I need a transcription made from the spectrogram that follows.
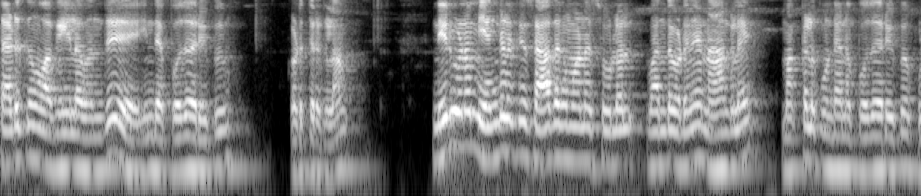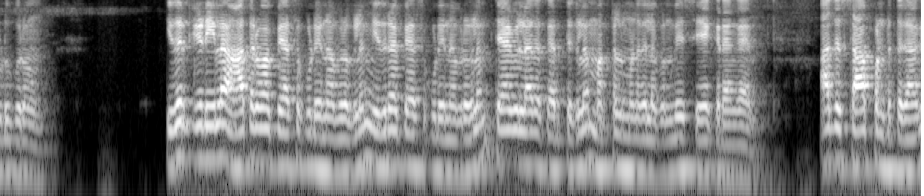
தடுக்கும் வகையில் வந்து இந்த பொது அறிவிப்பு கொடுத்துருக்கலாம். நிறுவனம் எங்களுக்கு சாதகமான சூழல் வந்த உடனே நாங்களே மக்களுக்கு உண்டான பொது அறிவிப்பை கொடுக்குறோம். இதற்கிடையில் ஆதரவாக பேசக்கூடிய நபர்களும் எதிராக பேசக்கூடிய நபர்களும் தேவையில்லாத கருத்துக்களை மக்கள் மனதில் கொண்டு போய் சேர்க்குறாங்க. அதை ஸ்டாப் பண்ணுறதுக்காக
